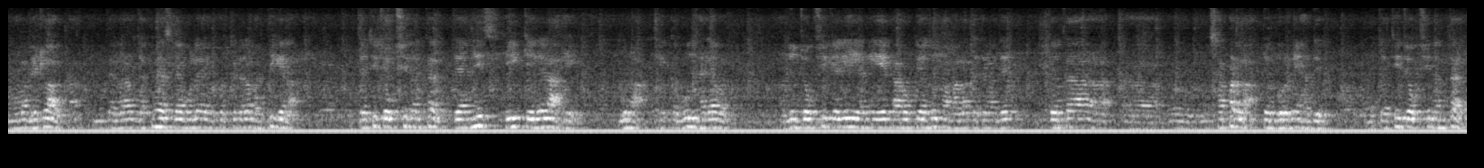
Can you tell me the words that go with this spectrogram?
मला भेटला होता. त्याला जखमी असल्यामुळे हॉस्पिटलला भरती केला. त्याची चौकशीनंतर त्यांनीच ही केलेला आहे गुन्हा. हे कबूल झाल्यावर अजून चौकशी केली आणि एक आरोपी अजून आम्हाला त्याच्यामध्ये त्याचा सापडला. टेंभुर्णी हद्दीत. आणि त्याची चौकशीनंतर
